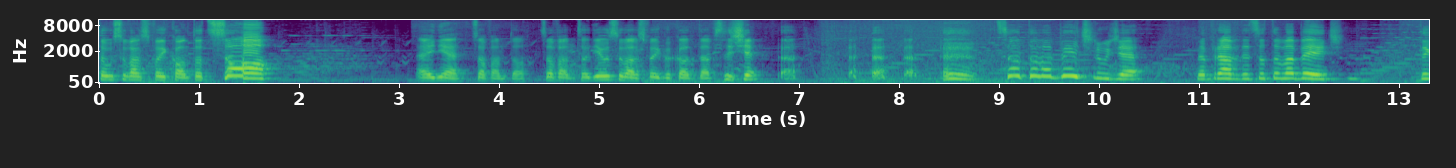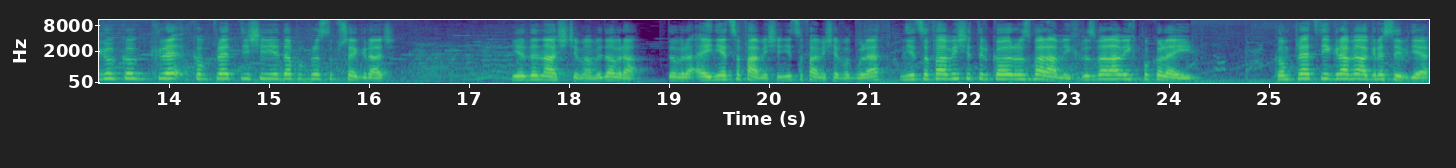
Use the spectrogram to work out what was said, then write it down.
to usuwam swoje konto. Co? Ej, nie, cofam to, cofam to, nie usuwam swojego konta, w sensie... Co to ma być, ludzie? Naprawdę, co to ma być? Tego kompletnie się nie da po prostu przegrać. 11 mamy, dobra. Dobra, ej, nie cofamy się, nie cofamy się w ogóle. Nie cofamy się, tylko rozwalamy ich. Rozwalamy ich po kolei. Kompletnie gramy agresywnie.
